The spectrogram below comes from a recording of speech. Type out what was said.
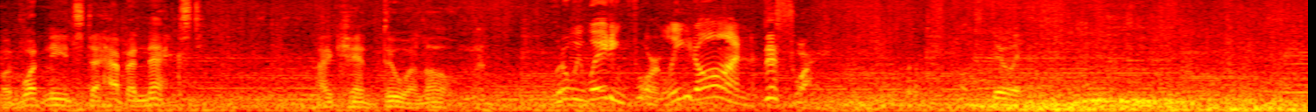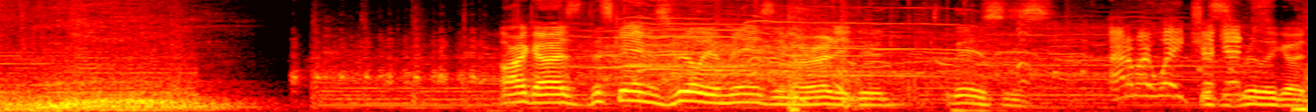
But what needs to happen next? I can't do alone. What are we waiting for? Lead on! This way! Let's do it. Alright guys, this game is really amazing already, dude. This is Out of my way, this chickens! is really good.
